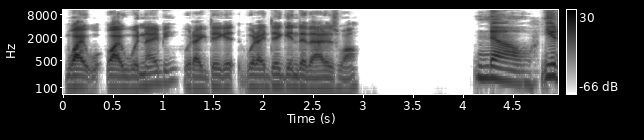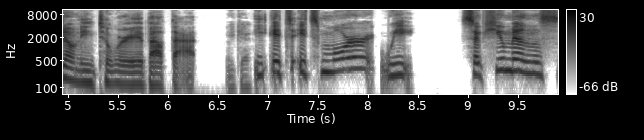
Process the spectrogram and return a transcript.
Why why wouldn't I be? Would I dig it? Would I dig into that as well? no, you don't need to worry about that. Okay. It's it's more we so humans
